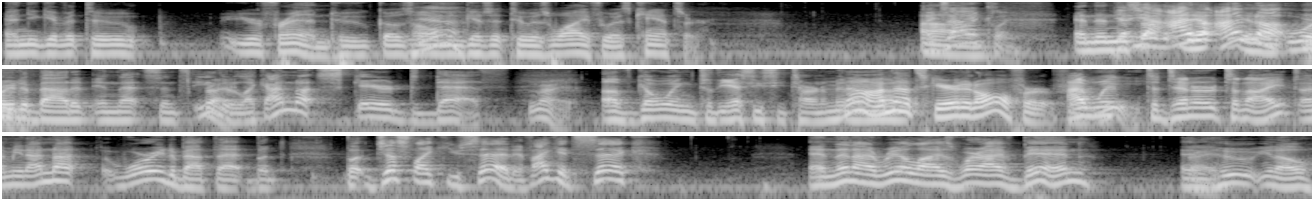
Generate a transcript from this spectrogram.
and you give it to your friend who goes home Yeah. and gives it to his wife who has cancer. Um, exactly. And then yeah, this yeah, other- I, the- I'm you know- not worried about it in that sense either. Right. Like, I'm not scared to death Right. of going to the SEC tournament. No, I'm not scared at all for, for I me. went to dinner tonight. I mean, I'm not worried about that. But, but just like you said, if I get sick, and then I realize where I've been, and Right. who you know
